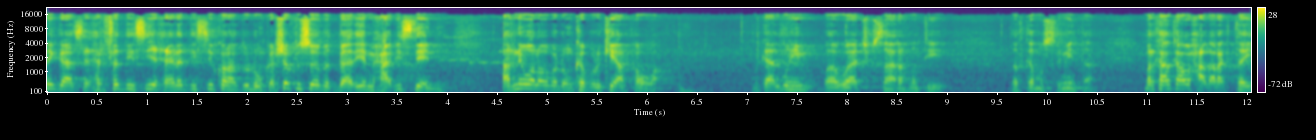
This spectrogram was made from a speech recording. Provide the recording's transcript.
Ninkaasi xirfadiisii iyo xeeladiisii kol hadduu dhunkasho ku soo badbaadiyay maxaabiisteennii arni walowba dhunka buui kii arkowba marka almuhim waa waajib saaran runtii dadka muslimiinta. Marka halkaa waxaad aragtay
